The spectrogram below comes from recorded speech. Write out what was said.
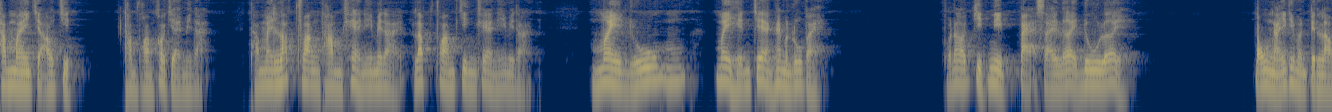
ทำไมจะเอาจิตทำความเข้าใจไม่ได้ทำไมรับฟังธรรมแค่นี้ไม่ได้ รับความจริงแค่นี้ไม่ได้ ไม่รู้ไม่เห็นแจ้งให้มันรู้ไปพอเอาจิตนี่แปะใส่เลยดูเลย ตรงไหนที่มันเป็นเรา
